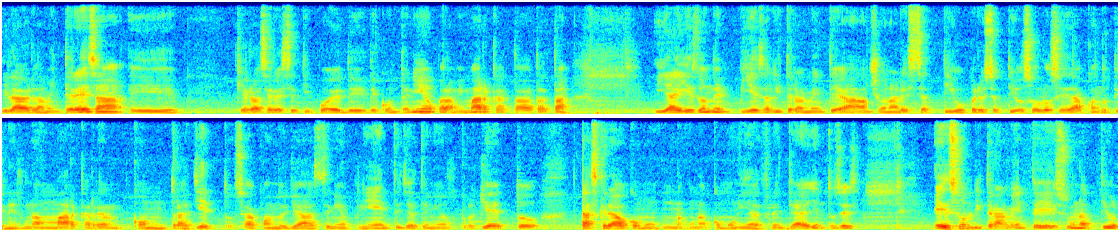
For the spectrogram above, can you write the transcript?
y la verdad me interesa, eh, quiero hacer este tipo de, de, contenido para mi marca, ta, ta, ta. Y ahí es donde empieza literalmente a funcionar este activo, pero este activo solo se da cuando tienes una marca real con un trayecto, o sea, cuando ya has tenido clientes, ya has tenido proyectos, has creado como una, una comunidad frente a ella, entonces eso literalmente es un activo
